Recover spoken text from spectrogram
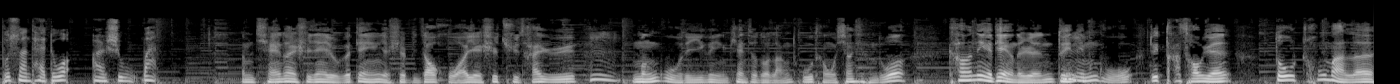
不算太多，二十五万。那么前一段时间有个电影也是比较火，也是取材于嗯蒙古的一个影片，叫做《狼图腾》。我相信很多看完那个电影的人，对嗯内蒙古、对大草原都充满了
